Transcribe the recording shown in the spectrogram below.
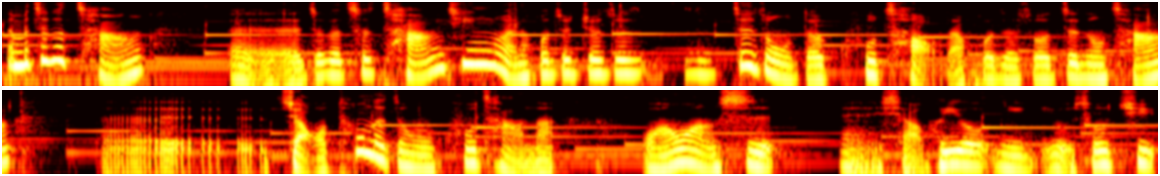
那么这个肠，呃，这个是肠痉挛的，或者就是这种的枯草的，或者说这种肠，呃，绞痛的这种枯草呢，往往是，呃，小朋友你有时候去。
